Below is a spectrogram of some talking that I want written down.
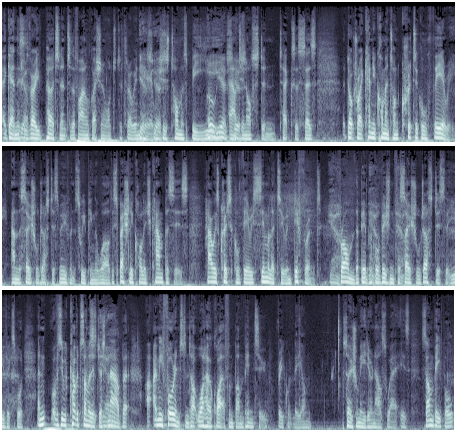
again, this yeah. is very pertinent to the final question I wanted to throw in yes, here, yes. which is Thomas B. Yee oh, yes, out in Austin, Texas, says Dr. Wright, can you comment on critical theory and the social justice movement sweeping the world, especially college campuses? How is critical theory similar to and different yeah. from the biblical yeah. vision for yeah. social justice that you've explored? And obviously, we've covered some of this just now, but I mean, for instance, what I quite often bump into frequently on social media and elsewhere is some people,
